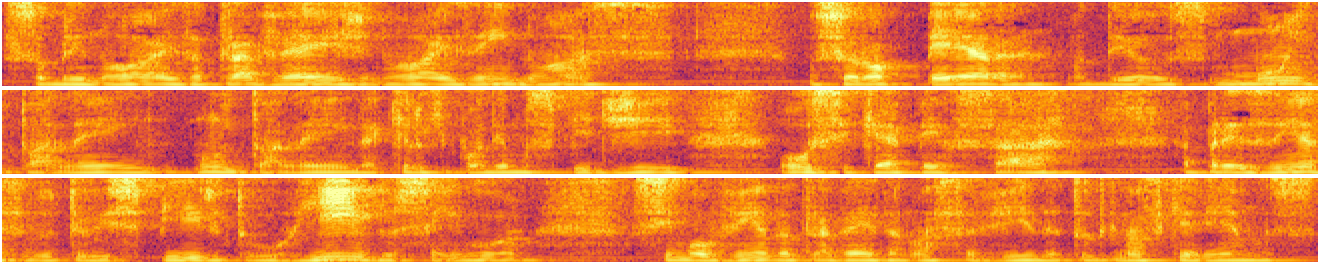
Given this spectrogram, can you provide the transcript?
sobre nós, através de nós, em nós. O Senhor opera, ó Deus, muito além, muito além daquilo que podemos pedir ou sequer pensar. A presença do Teu Espírito, o rio do Senhor se movendo através da nossa vida, tudo que nós queremos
